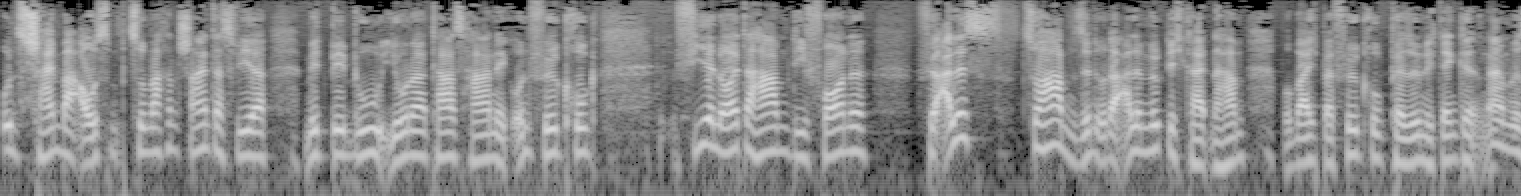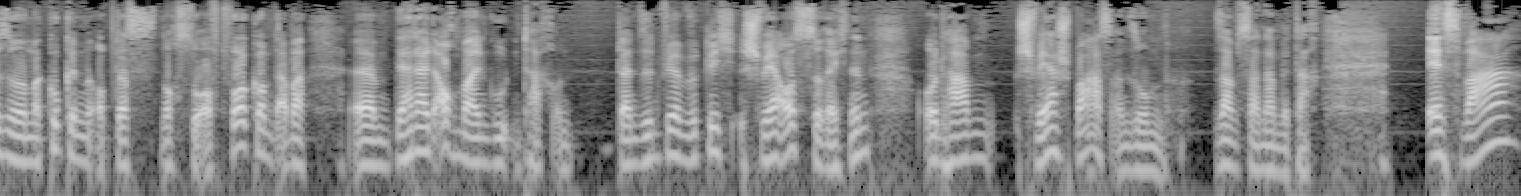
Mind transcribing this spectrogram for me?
uns scheinbar auszumachen scheint, dass wir mit Bebu, Jonathas, Harnik und Füllkrug vier Leute haben, die vorne für alles zu haben sind oder alle Möglichkeiten haben, wobei ich bei Füllkrug persönlich denke, na müssen wir mal gucken, ob das noch so oft vorkommt, aber ähm, der hat halt auch mal einen guten Tag und dann sind wir wirklich schwer auszurechnen und haben schwer Spaß an so einem Samstagnachmittag. Es war,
